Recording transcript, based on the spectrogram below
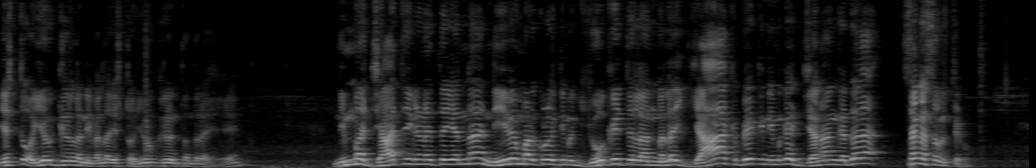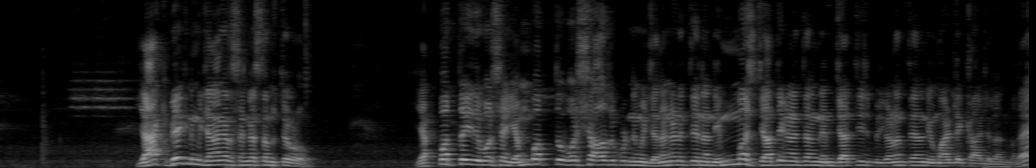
ಎಷ್ಟು ಅಯೋಗ್ಯರಲ್ಲ ನೀವೆಲ್ಲ, ಎಷ್ಟು ಅಯೋಗ್ಯರು ಅಂತಂದರೆ, ನಿಮ್ಮ ಜಾತಿ ಗಣತೆಯನ್ನು ನೀವೇ ಮಾಡ್ಕೊಳ್ಳೋಕೆ ನಿಮಗೆ ಯೋಗ್ಯತೆ ಇಲ್ಲ ಅಂದಮೇಲೆ ಯಾಕೆ ಬೇಕು ನಿಮಗೆ ಜನಾಂಗದ ಸಂಘ ಸಂಸ್ಥೆಗಳು? ಯಾಕೆ ಬೇಕು ನಿಮಗೆ ಜನಾಂಗದ ಸಂಘ ಸಂಸ್ಥೆಗಳು? ಎಪ್ಪತ್ತೈದು ವರ್ಷ, ಎಂಬತ್ತು ವರ್ಷ ಆದರೂ ಕೂಡ ನಿಮಗೆ ಜನಗಣತಿಯನ್ನು, ನಿಮ್ಮ ಜಾತಿ ಗಣತಿಯನ್ನು, ನಿಮ್ಮ ಜಾತಿ ಗಣತಿಯನ್ನು ನೀವು ಮಾಡಲಿಕ್ಕೆ ಆಗಲಿಲ್ಲ ಅಂದರೆ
